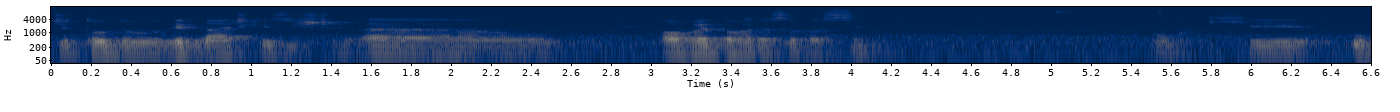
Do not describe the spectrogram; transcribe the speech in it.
de todo o debate que existe ah, ao, ao redor dessa vacina. Porque o,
